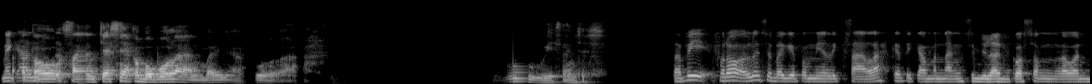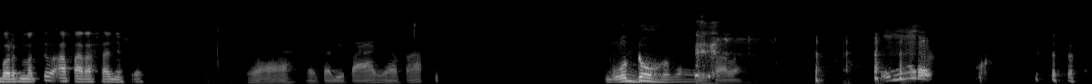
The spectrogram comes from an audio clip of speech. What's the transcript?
Make atau Sanchez-nya kebobolan banyak. Wah. Uh, Sanchez. Tapi Fro, lu sebagai pemilik salah ketika menang 9-0 lawan Bournemouth tuh apa rasanya, Fro? Ya, nggak usah ditanya, Pak. Bodoh ngomong salah.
